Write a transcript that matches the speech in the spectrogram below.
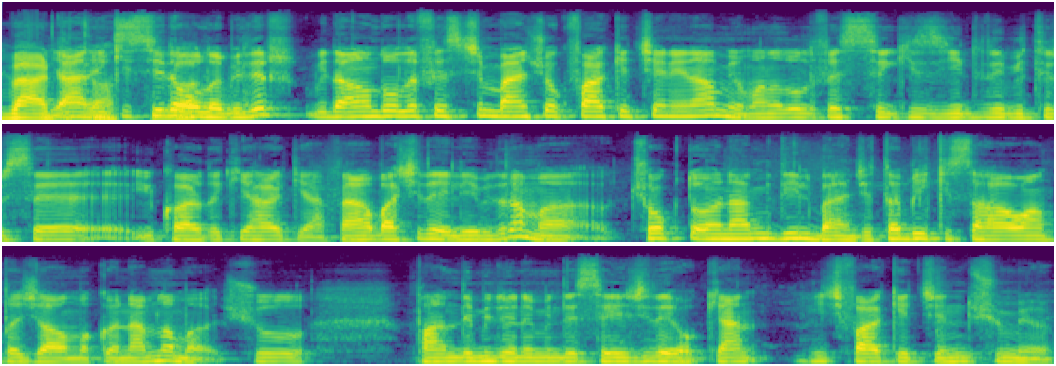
verdik Yani aslında. ikisi de olabilir. Bir de Anadolu Efes için ben çok fark edeceğine inanmıyorum. Anadolu Efes 8-7'de bitirse yukarıdaki her yani Fenerbahçe de eleyebilir ama çok da önemli değil bence. Tabii ki saha avantajı almak önemli ama şu pandemi döneminde seyirci de yokken hiç fark edeceğini düşünmüyorum.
